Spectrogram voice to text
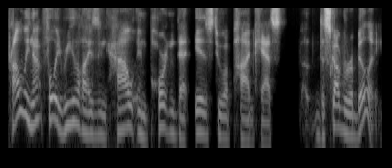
probably not fully realizing how important that is to a podcast uh, discoverability.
